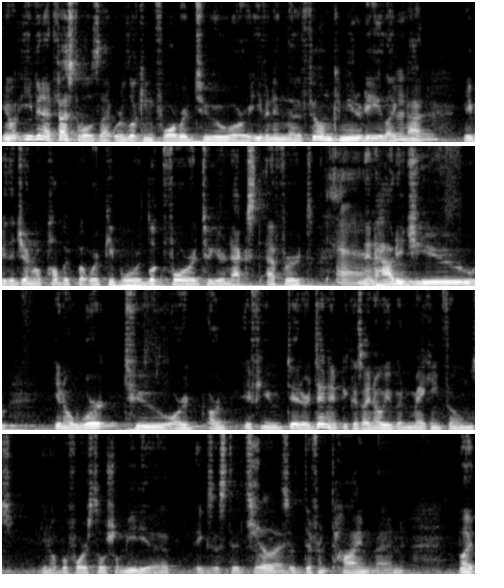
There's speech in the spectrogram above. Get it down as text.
you know, even at festivals that were looking forward to, or even in the film community, like not Mm-hmm. maybe the general public, but where people would look forward to your next effort. yeah. And then how did you, you know, work to, or or if you did or didn't, because I know you've been making films, you know, before social media existed, so Sure. it's a different time then. But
